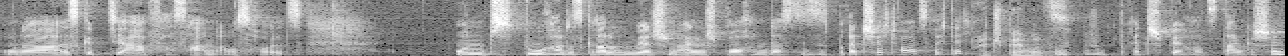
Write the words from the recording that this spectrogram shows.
oder es gibt ja Fassaden aus Holz. Und du hattest gerade, Hubert, schon angesprochen, dass dieses Brettschichtholz, richtig? Brettsperrholz. Brettsperrholz, Dankeschön.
